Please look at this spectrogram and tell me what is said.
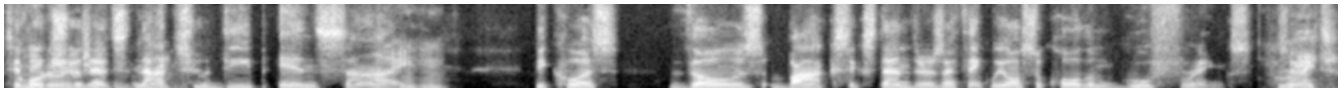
to Quarter make sure that it's not correct? too deep inside Mhm. because those box extenders, I think we also call them goof rings. too. Right.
